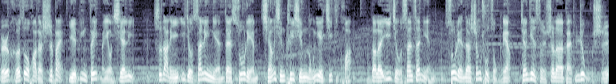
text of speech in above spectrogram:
而合作化的失败也并非没有先例。斯大林一九三零年在苏联强行推行农业集体化，到了一九三三年，苏联的牲畜总量将近损失了百分之五十。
